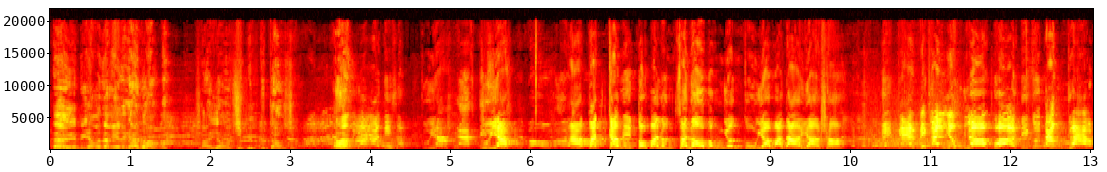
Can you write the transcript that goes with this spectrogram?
Eh, bigyan ko na kayo regalo ako. Sayang, 50,000. Ha? Kuya, di sa... Kuya, kuya, tumalon sa lobong yon, kuya, madaya siya. May chemical yung lobo, di ko tanggap.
